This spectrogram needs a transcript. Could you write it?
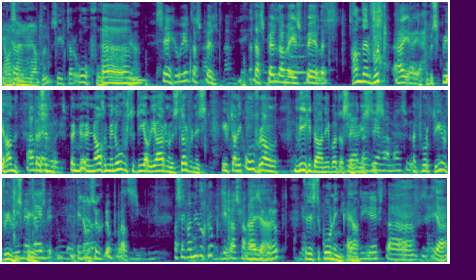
En wat zijn jullie aan het doen? ze heeft daar oog voor. Ehm, Zeg, hoe heet dat spel? Dat spel dat wij spelen. Hand en voet. Ah ja, ja. We spelen hand. Hand Dat is en een, een, een algemeen overste die al jaren gestorven is. Heeft al ik overal meegedaan hè, waar dat ze Ja, dat geweest is een is. onze... En het wordt heel veel Die mij gespeeld. be- in onze groep was. Was hij van uw groep? Die was van Ah, onze ja. groep. Dat is de koning, En ja. die heeft dat, ja,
